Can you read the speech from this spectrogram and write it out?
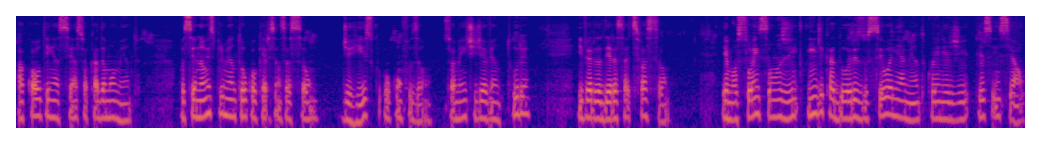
a qual tem acesso a cada momento. Você não experimentou qualquer sensação de risco ou confusão, somente de aventura e verdadeira satisfação. Emoções são os indicadores do seu alinhamento com a energia essencial.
